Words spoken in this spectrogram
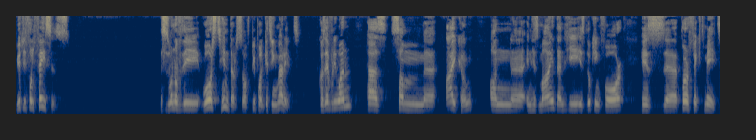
beautiful faces. This is one of the worst hinders of people getting married because everyone has some uh, icon on uh, in his mind and he is looking for his uh, perfect mate.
